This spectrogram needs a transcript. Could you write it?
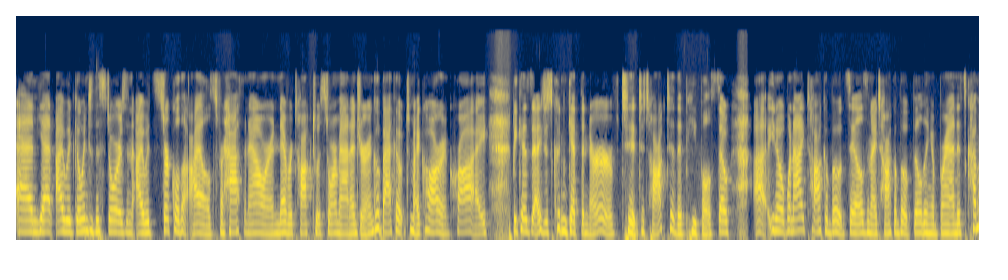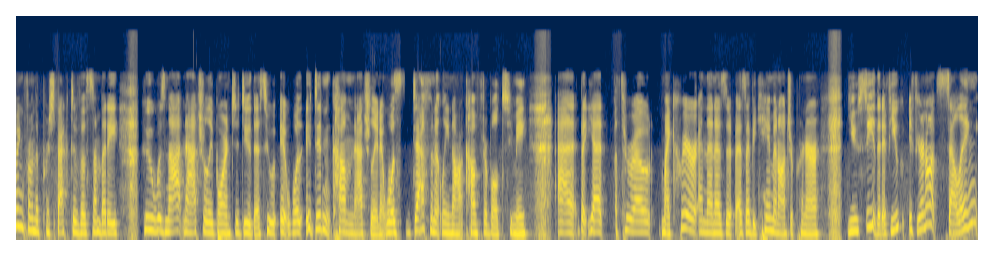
And yet I would go into the stores and I would circle the aisles for half an hour and never talk to a store manager and go back out to my car and cry because I just couldn't get the nerve to, to talk to the people. So, uh, you know, when I talk about sales and I talk about building a brand, it's coming from the perspective of somebody who was not naturally born to do this, who it was, it didn't come naturally and it was definitely not comfortable to me. Uh, but yet throughout my career and then as, as I became an entrepreneur, you see that if you if you're not selling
